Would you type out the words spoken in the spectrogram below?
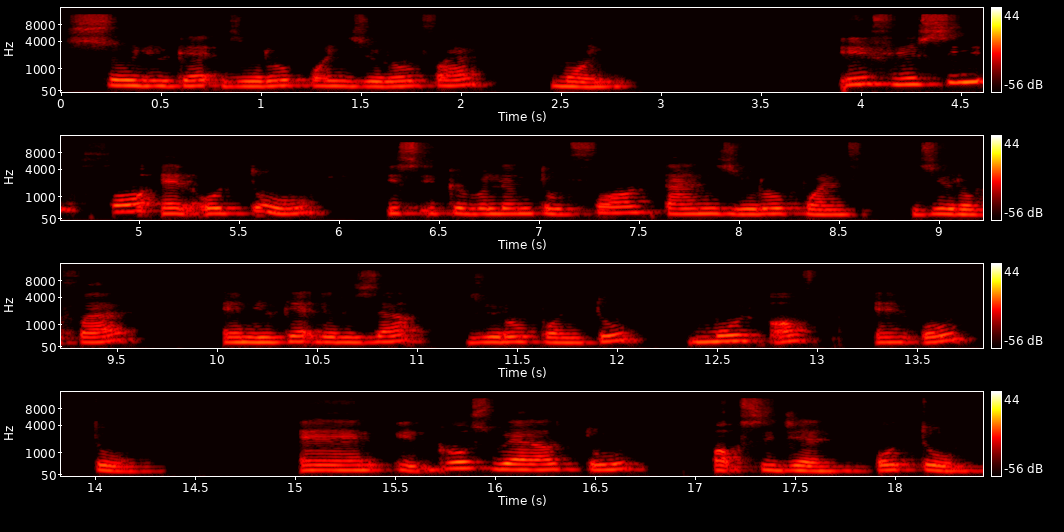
so you get 0 0.05 mole. If you see 4 NO2 is equivalent to 4 times 0 0.05 and you get the result 0 0.2 mole of NO2. And it goes well to oxygen, O2.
